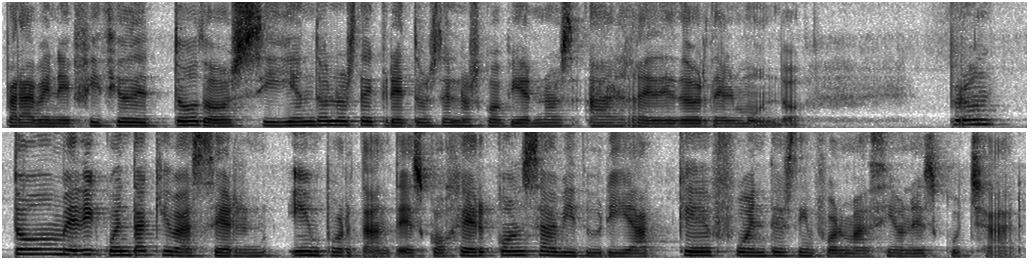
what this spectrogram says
para beneficio de todos siguiendo los decretos de los gobiernos alrededor del mundo. Pronto me di cuenta que iba a ser importante escoger con sabiduría qué fuentes de información escuchar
